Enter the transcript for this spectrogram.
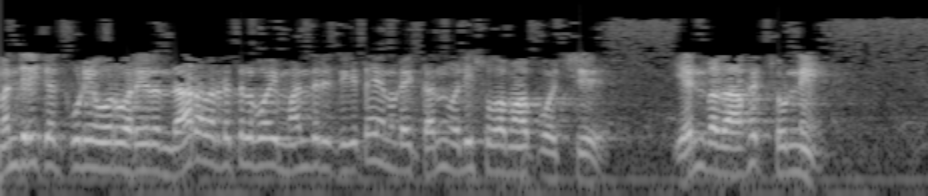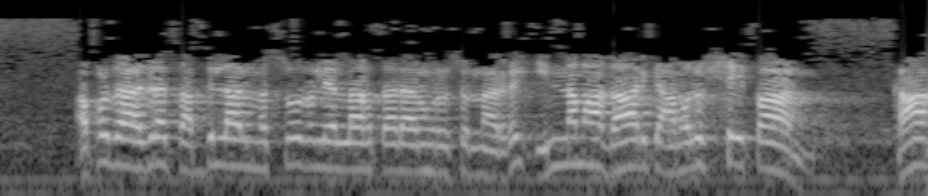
மந்திரிக்கக்கூடிய ஒருவர் இருந்தார். அவரிடத்தில் போய் மந்திரிச்சுக்கிட்டே என்னுடைய கண் வலி சுகமா போச்சு என்பதாக சொன்னேன். அப்பொழுது ஹசரத் அப்துல்லா மசூர் அலி அல்லா தாலா அவர்கள் சொன்னார்கள் இன்னமா தாரிக்கு அமலுஷைதான் கான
